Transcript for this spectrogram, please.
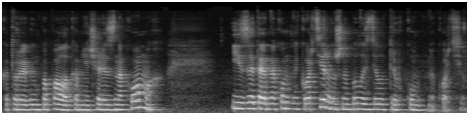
которая попала ко мне через знакомых. И из этой однокомнатной квартиры нужно было сделать трехкомнатную квартиру.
